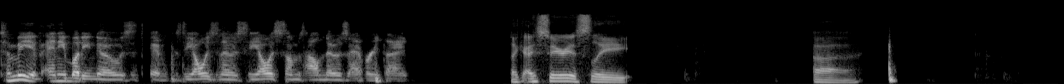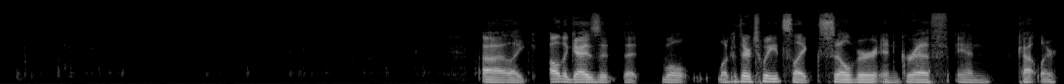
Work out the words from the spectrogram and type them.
To me, if anybody knows, it's him because he always knows. He always somehow knows everything. Like I seriously, uh, uh, like all the guys that that will look at their tweets, like Silver and Griff and Cutler.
